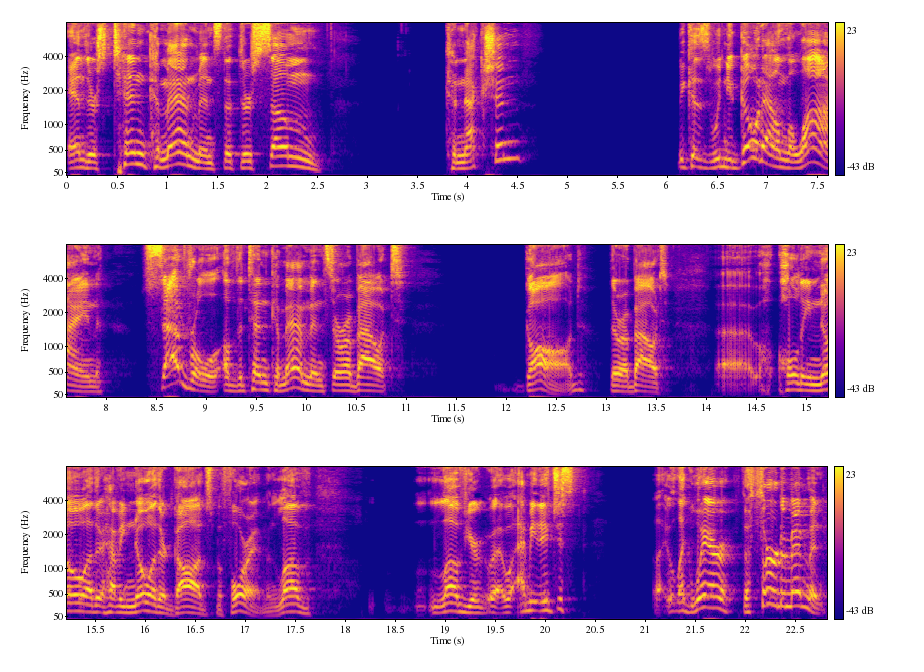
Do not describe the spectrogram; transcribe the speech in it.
and there's 10 commandments, that there's some connection? Because when you go down the line, several of the 10 commandments are about God, they're about uh, holding no other, having no other gods before him, and love, love your. I mean, it just like where the Third Amendment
